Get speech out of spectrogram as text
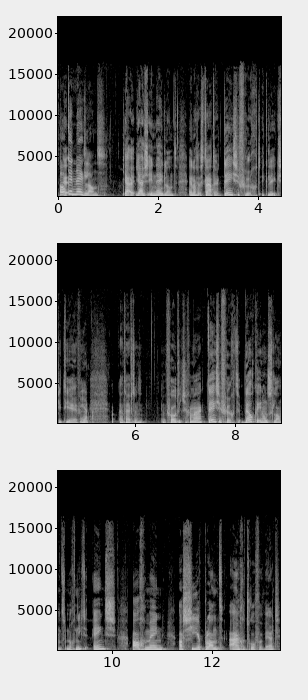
Ook in Nederland. Ja, juist in Nederland. En dan staat er deze vrucht. Ik, ik citeer even. Ja. Dat heeft een fotootje gemaakt. Deze vrucht, welke in ons land nog niet eens algemeen als sierplant aangetroffen werd,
